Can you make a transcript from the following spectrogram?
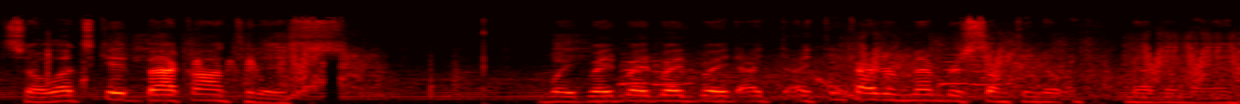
So let's get back onto this. Wait, wait, wait, wait, wait. I, I think I remember something. Never mind.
